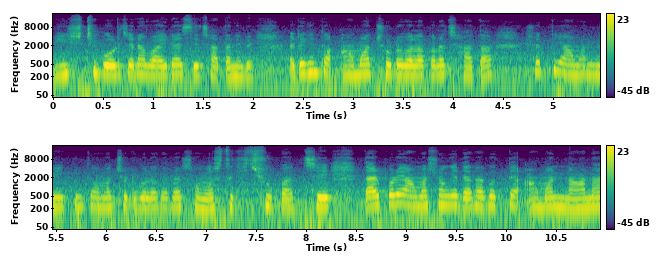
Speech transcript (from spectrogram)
বৃষ্টি পড়ছে না, বাইরে সে ছাতা নেবে। এটা কিন্তু আমার ছোটোবেলা করা ছাতা। সত্যি আমার মেয়ে কিন্তু আমার ছোটোবেলা করা সমস্ত কিছু পাচ্ছে। তারপরে আমার সঙ্গে দেখা করতে আমার নানা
